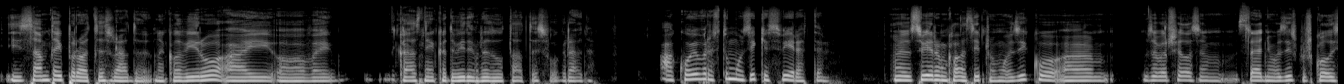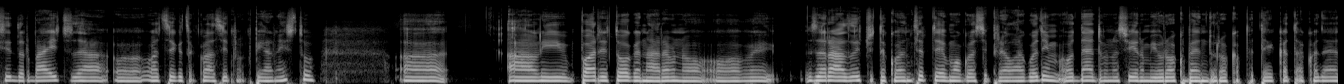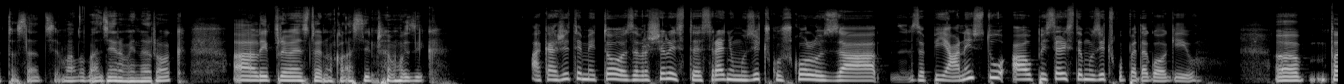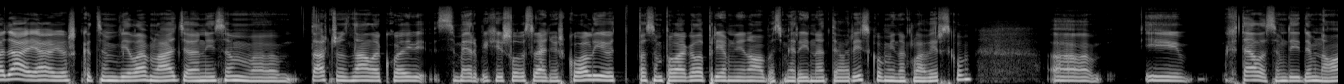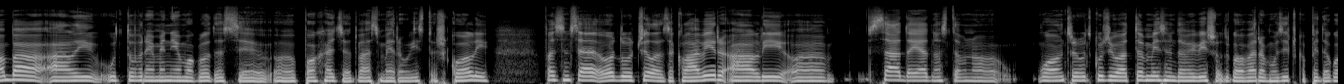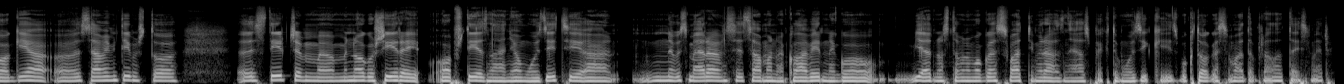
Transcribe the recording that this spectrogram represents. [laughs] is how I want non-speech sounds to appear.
i sam taj proces rada na klaviru, a i ovaj, kasnije kada vidim rezultate svog rada. A koju vrstu muzike svirate? E, sviram klasičnu muziku. Završila sam srednju muzičku školu Sidor Bajić za za klasičnog pijanistu. Ali pored toga naravno ovaj, za različite koncerte mogao se prilagodim. Od nedavno sviram i u rock bendu Rock Apoteka, tako da eto sad se malo baziram i na rock, ali prvenstveno klasična [laughs] muzika. A kažite mi to, završili ste srednju muzičku školu za, za pijanistu, a upisali ste muzičku pedagogiju. Pa da, ja još kad sam bila mlađa nisam tačno znala koji smer bih išla u srednjoj školi, pa sam polagala prijemni na oba smera i na teorijskom i na klavirskom i htela sam da idem na oba, ali u to vrijeme nije moglo da se uh, pohađa dva smjera u istoj školi, pa sam se odlučila za klavir, ali sada jednostavno u ovom trenutku života mislim da mi više odgovara muzička pedagogija, samim tim što stičem mnogo šire opštije znanja o muzici, a ne usmeravam se samo na klavir, nego jednostavno mogu da shvatim razne aspekte muzike i zbog toga sam odabrala taj smer.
